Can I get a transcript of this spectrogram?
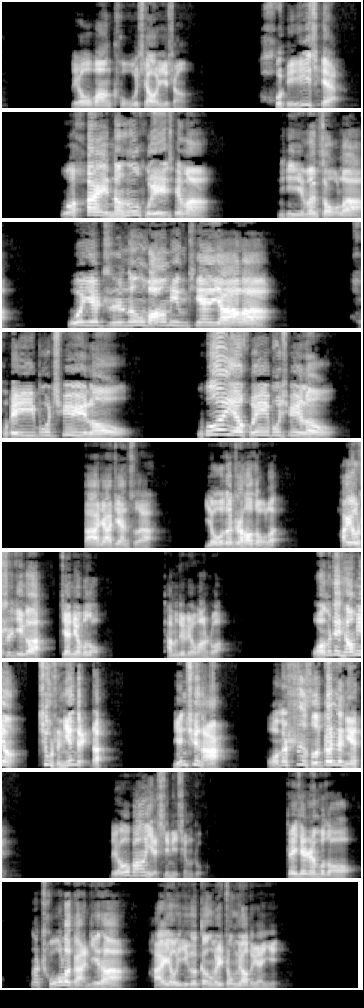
刘邦苦笑一声。回去，我还能回去吗？你们走了，我也只能亡命天涯了，回不去喽，我也回不去喽。大家见此啊，有的只好走了，还有十几个坚决不走。他们对刘邦说：“我们这条命就是您给的，您去哪儿？”我们誓死跟着您。刘邦也心里清楚，这些人不走，那除了感激他，还有一个更为重要的原因，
